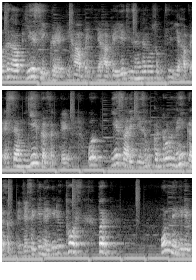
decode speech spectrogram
अगर आप ये सीख गए कि हाँ भाई, यहाँ पे ये चीज़ हैंडल हो सकती है, यहाँ पे ऐसे हम ये कर सकते हैं, और ये सारी चीज़ हम कंट्रोल नहीं कर सकते, जैसे कि नेगेटिव थॉट्स पर उन नेगेटिव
